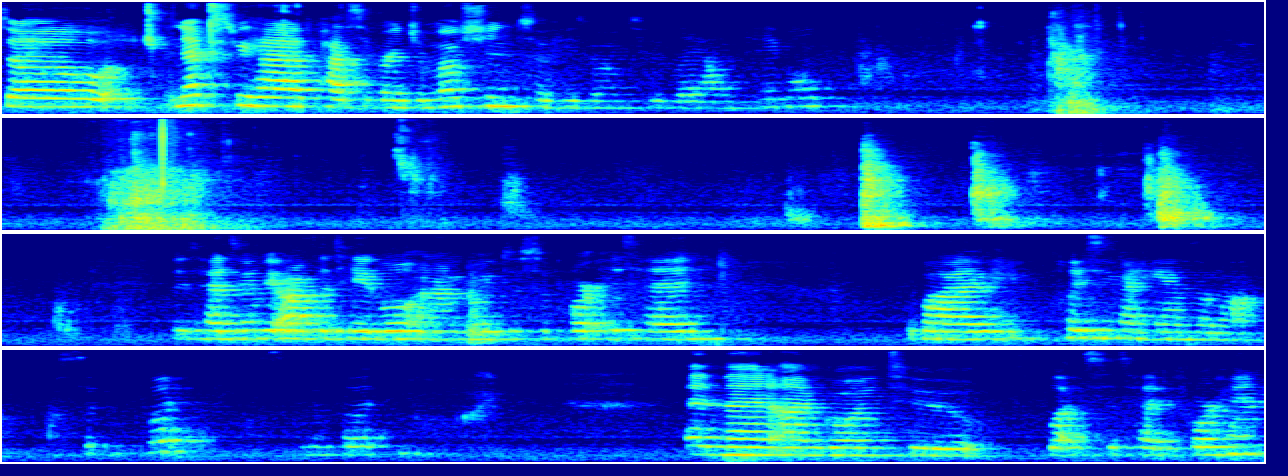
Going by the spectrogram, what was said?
So next we have passive range of motion. So he's going to lay on the table. His head's going to be off the table, and I'm going to support his head by placing my hands on the occiput, and then I'm going to flex his head for him.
